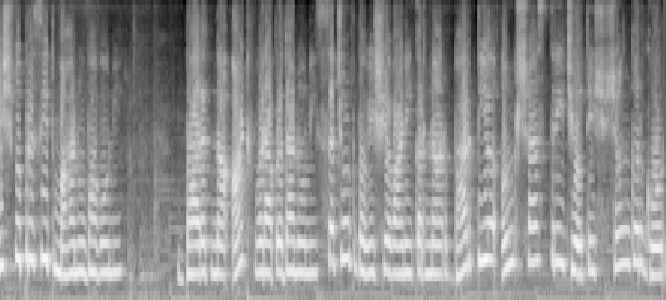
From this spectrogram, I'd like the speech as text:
વિશ્વ પ્રસિદ્ધ મહાનુભાવોની, ભારતના આઠ વડાપ્રધાનોની સચોટ ભવિષ્યવાણી કરનાર ભારતીય અંકશાસ્ત્રી જ્યોતિષ શંકર ઘોર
